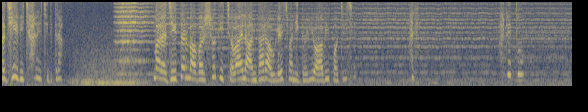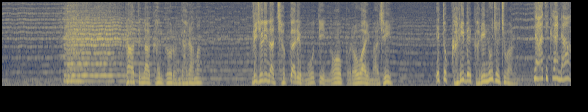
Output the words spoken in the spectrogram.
હજી એ વિચારે છે દીકરા. મારા જીતરમાં વર્ષોથી છવાયેલા અંધારા ઉલેચવાની ઘડીઓ આવી પહોંચી છે. અને અને તું? રાતના ઘનઘોર અંધારામાં વીજળીના ઝબકારે મોતી નો પરોવાય માજી. એ તો ઘડી બે ઘડીનું જ અજવાળું. ના દીકરા ના.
